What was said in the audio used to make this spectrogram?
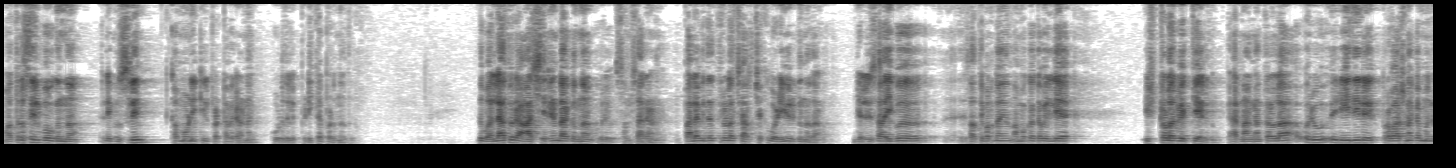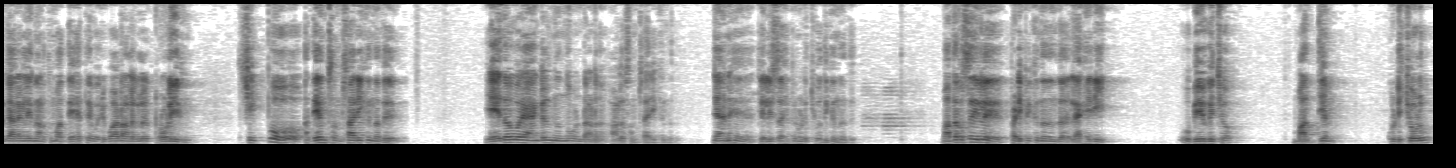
മദ്രസയിൽ പോകുന്ന അല്ലെങ്കിൽ മുസ്ലിം കമ്മ്യൂണിറ്റിയിൽപ്പെട്ടവരാണ് കൂടുതൽ പിടിക്കപ്പെടുന്നത്. ഇത് വല്ലാത്തൊരു ആശ്ചര്യം ഉണ്ടാക്കുന്ന ഒരു സംസാരമാണ്. പല വിധത്തിലുള്ള ചർച്ചയ്ക്ക് വഴിയൊരുക്കുന്നതാണ്. ജലീൽ സാഹിബ് സത്യം പറഞ്ഞാൽ നമുക്കൊക്കെ വലിയ ഇഷ്ടമുള്ള വ്യക്തിയായിരുന്നു. കാരണം അങ്ങനത്തെയുള്ള ഒരു രീതിയിൽ പ്രഭാഷണമൊക്കെ മുൻകാലങ്ങളിൽ നടത്തുമ്പോൾ അദ്ദേഹത്തെ ഒരുപാട് ആളുകൾ ട്രോൾ ചെയ്യുന്നു പക്ഷെ ഇപ്പോ അദ്ദേഹം സംസാരിക്കുന്നത് ഏതോ ഒരു ആംഗിളിൽ നിന്നുകൊണ്ടാണ് ആൾ സംസാരിക്കുന്നത്. ഞാൻ ജലീൽ സാഹിബിനോട് ചോദിക്കുന്നത് മദ്രസയിൽ പഠിപ്പിക്കുന്നത് എന്താ? ലഹരി ഉപയോഗിച്ചോ? മദ്യം കുടിച്ചോളൂ?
